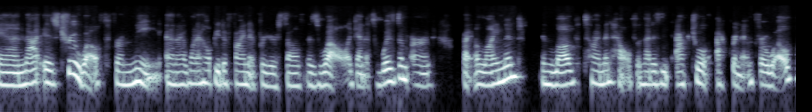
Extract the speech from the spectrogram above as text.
And that is true wealth from me. And I want to help you define it for yourself as well. Again, it's wisdom earned by alignment in love, time, and health. And that is the actual acronym for wealth.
